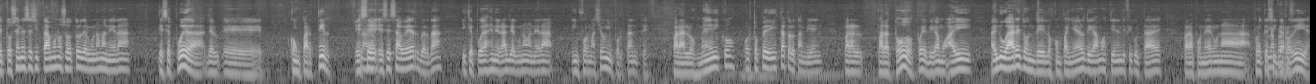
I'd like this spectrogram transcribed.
entonces necesitamos nosotros de alguna manera que se pueda eh, compartir ese, ese saber, ¿verdad? Y que pueda generar de alguna manera información importante para los médicos ortopedistas, pero también para, para todos, pues, digamos, hay, hay lugares donde los compañeros, digamos, tienen dificultades para poner una prótesis, de rodilla,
